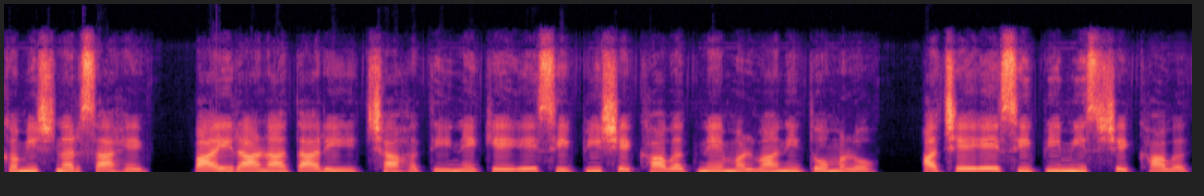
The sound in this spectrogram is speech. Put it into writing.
કમિશનર સાહેબ, પાઈ રાણા તારી ઈચ્છા હતી ને કે એસીપી શેખાવતને મળવાની તો મળો. આ છે એસીપી મિસ શેખાવત.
